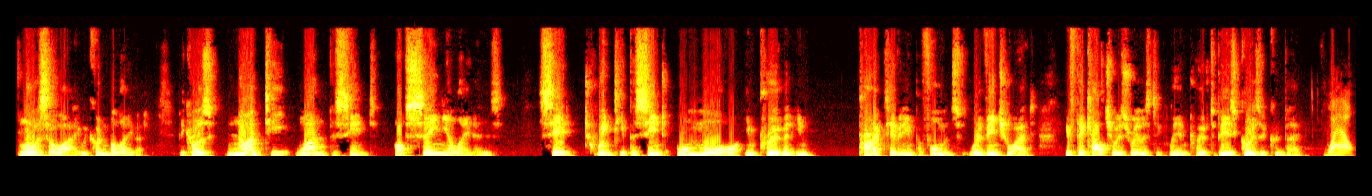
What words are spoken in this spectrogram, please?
blew us away. We couldn't believe it because 91% of senior leaders said 20% or more improvement in productivity and performance would eventuate if the culture was realistically improved to be as good as it could be. Wow,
